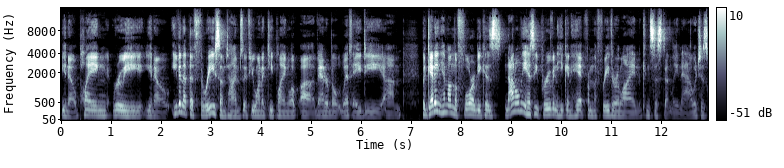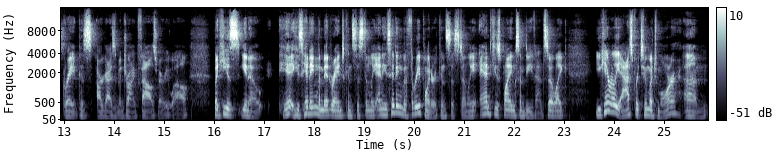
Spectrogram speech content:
you know, playing Rui, you know, even at the three sometimes if you want to keep playing uh, Vanderbilt with AD. Um, but getting him on the floor because not only has he proven he can hit from the free throw line consistently now, which is great because our guys have been drawing fouls very well, but he's, you know, he's hitting the mid range consistently and he's hitting the three pointer consistently and he's playing some defense. So, like, you can't really ask for too much more. Um,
